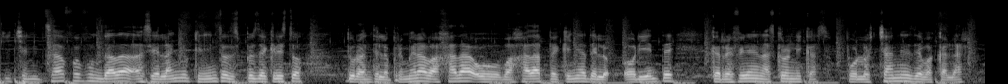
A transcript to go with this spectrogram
Chichen fue fundada hacia el año 500 después de Cristo durante la primera bajada o bajada pequeña del Oriente que refieren las crónicas por los chanes de Bacalar.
